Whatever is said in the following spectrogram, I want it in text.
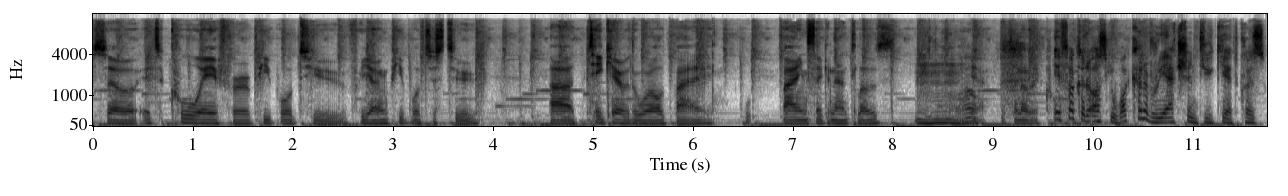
so it's a cool way for people to for young people just to uh, take care of the world by buying secondhand clothes. Wow. Yeah, it's another cool. If I could ask you, what kind of reaction do you get? Because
